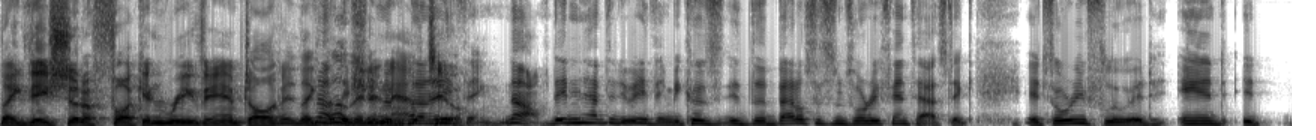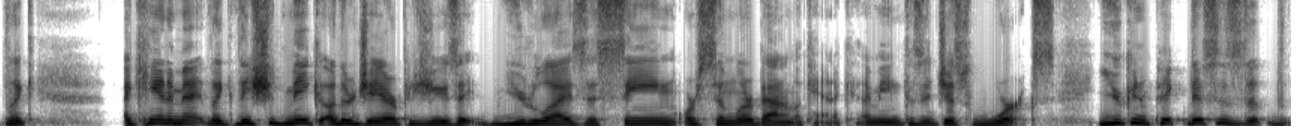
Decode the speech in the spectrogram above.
like they should have fucking revamped all of it. Like no, they, shouldn't didn't have, done to. anything. No, they didn't have to do anything because the battle system's already fantastic. It's already fluid, and it like I can't imagine like they should make other JRPGs that utilize the same or similar battle mechanic. I mean, because it just works. You can pick. This is the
